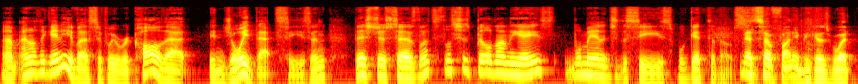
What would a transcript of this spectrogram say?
um, I don't think any of us, if we recall that, enjoyed that season. This just says let's let's just build on the A's. We'll manage the C's. We'll get to those. That's so funny because what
